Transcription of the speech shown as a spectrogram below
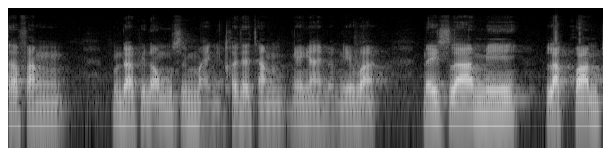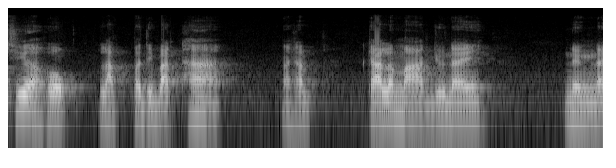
ถ้าฟังบรรดาพี่น้องมุสลิมใหม่เนี่ยเขาจะจำง่าย ๆ แบบนี้ว่า ในอิสลามมีหลักความเชื่อหกหลักปฏิบัติห้านะครับการละหมาดอยู่ในหนึ่งใน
